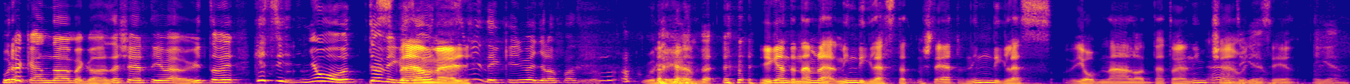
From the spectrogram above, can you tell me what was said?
hurakánnal, meg az SRT-vel, meg mit tudom én. Keci, jó, többig az Nem autó, megy. Mindenki így megy el a fasz. Akkor Igen. életbe. Igen, de nem lehet, mindig lesz, tehát most érted, mindig lesz jobb nálad, tehát olyan nincsen, Hát hogy igen. izé. Igen.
